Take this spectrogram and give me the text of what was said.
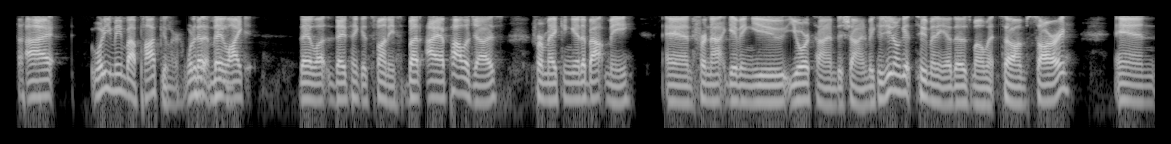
I What do you mean by popular? What does they, that mean? they like it. They li- they think it's funny, but I apologize for making it about me and for not giving you your time to shine because you don't get too many of those moments. So I'm sorry. And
